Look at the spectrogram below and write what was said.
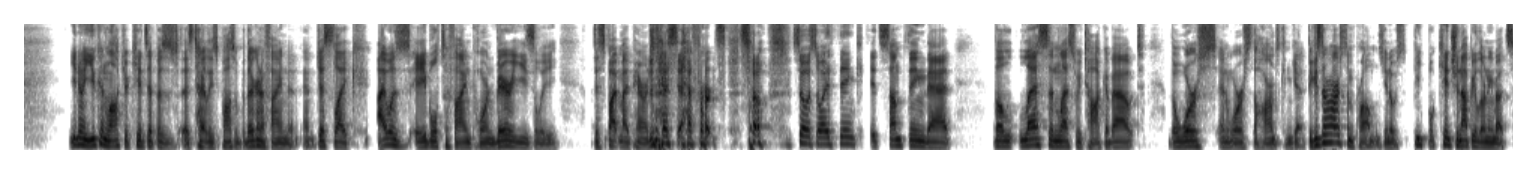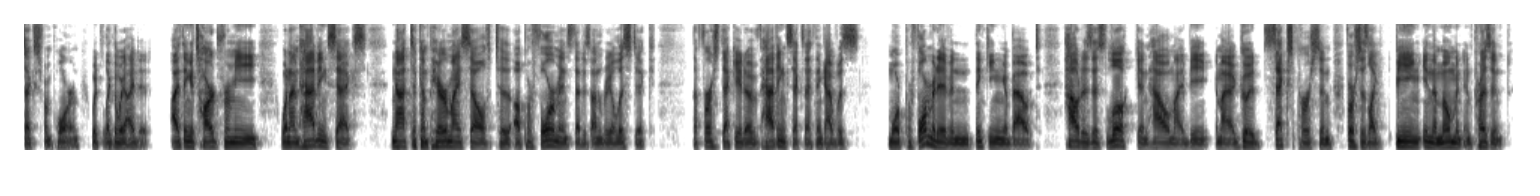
you know, you can lock your kids up as, as tightly as possible, but they're to find it. And just like I was able to find porn very easily despite my parents' best efforts. So, so, so I think it's something that the less and less we talk about, the worse and worse the harms can get. Because there are some problems. You know, people, kids should not be learning about sex from porn, which, like the way I did. I think it's hard for me when I'm having sex not to compare myself to a performance that is unrealistic. The first decade of having sex, I think I was more performative in thinking about how does this look and how am I being am I a good sex person versus like being in the moment and present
